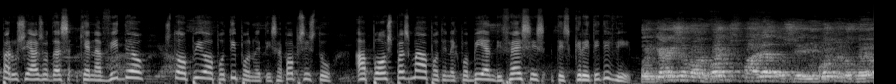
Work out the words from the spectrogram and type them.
παρουσιάζοντας και ένα βίντεο στο οποίο αποτύπωνε τις απόψεις του απόσπασμα από την εκπομπή Αντιθέσεις της Κρήτη TV. Ο Γιάννης Παπαδοπάκη παρέδωσε λιγότερο χρέο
